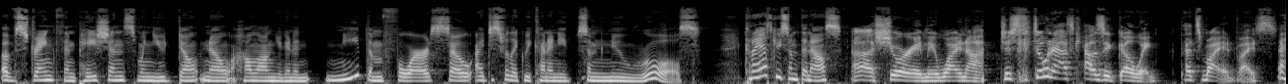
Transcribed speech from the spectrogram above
of strength and patience when you don't know how long you're going to need them for. So I just feel like we kind of need some new rules. Can I ask you something else? Uh, sure, Amy. Why not? Just don't ask how's it going. That's my advice.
